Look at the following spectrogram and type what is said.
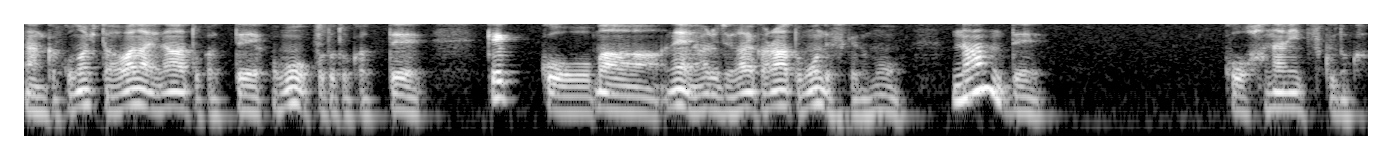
なんかこの人合わないなとかって思うこととかって結構まあねあるんじゃないかなと思うんですけどもなんでこう鼻につくのか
